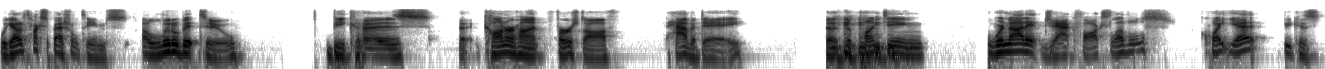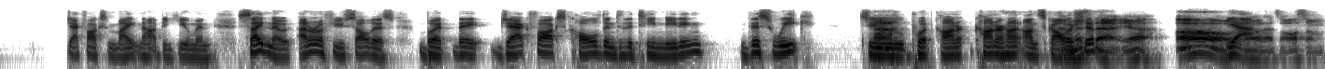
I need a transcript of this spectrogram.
we got to talk special teams a little bit too, because uh, Connor Hunt, first off, have a day. The the punting, we're not at Jack Fox levels quite yet because Jack Fox might not be human. Side note, I don't know if you saw this, but they Jack Fox called into the team meeting this week to uh, put Connor Connor Hunt on scholarship. that, yeah. Oh, yeah. Oh, that's awesome.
